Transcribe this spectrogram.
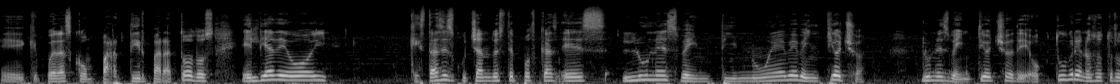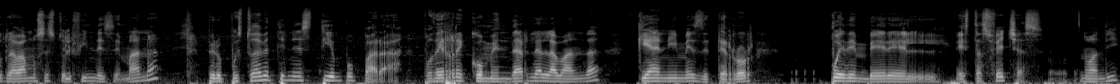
eh, que puedas compartir para todos? El día de hoy que estás escuchando este podcast es lunes 29, 28. Lunes 28 de octubre, nosotros grabamos esto el fin de semana, pero pues todavía tienes tiempo para poder recomendarle a la banda qué animes de terror pueden ver el, estas fechas, ¿no, Andy?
